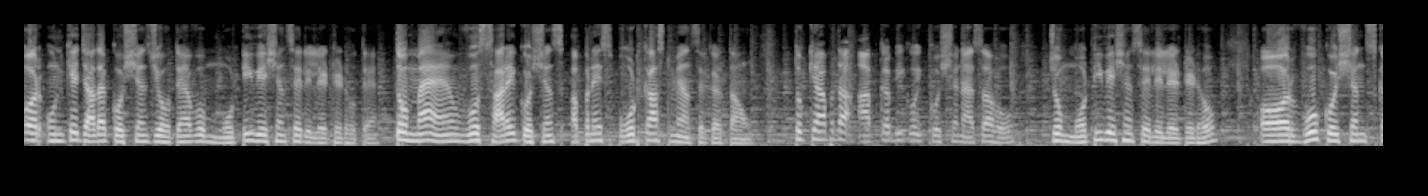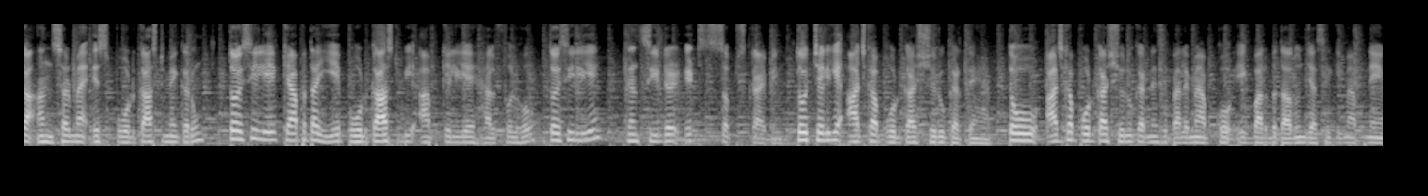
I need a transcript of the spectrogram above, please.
और उनके ज़्यादा क्वेश्चंस जो होते हैं, वो मोटिवेशन से रिलेटेड होते हैं। तो मैं वो सारे क्वेश्चंस अपने इस पॉडकास्ट में आंसर करता हूँ। तो क्या पता आपका भी कोई क्वेश्चन ऐसा हो जो मोटिवेशन से रिलेटेड हो, और वो क्वेश्चंस का आंसर मैं इस पॉडकास्ट में करूँ। तो इसीलिए क्या पता ये पॉडकास्ट भी आपके लिए हेल्पफुल हो। तो इसीलिए कंसीडर इट्स सब्सक्राइबिंग तो चलिए आज का पॉडकास्ट शुरू करते हैं। तो आज का पॉडकास्ट शुरू करने से पहले मैं आपको एक बात बता दूँ, जैसे कि मैं अपने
